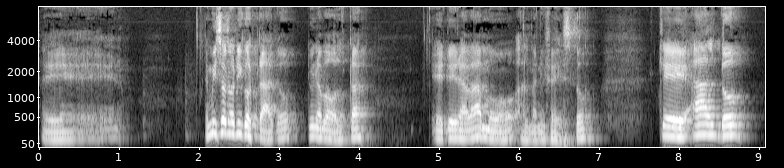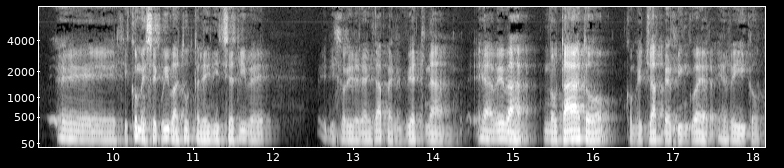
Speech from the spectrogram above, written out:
Eh, e mi sono ricordato di una volta, ed eravamo al manifesto, che Aldo, eh, siccome seguiva tutte le iniziative di solidarietà per il Vietnam e aveva notato, come già Berlinguer, Enrico,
